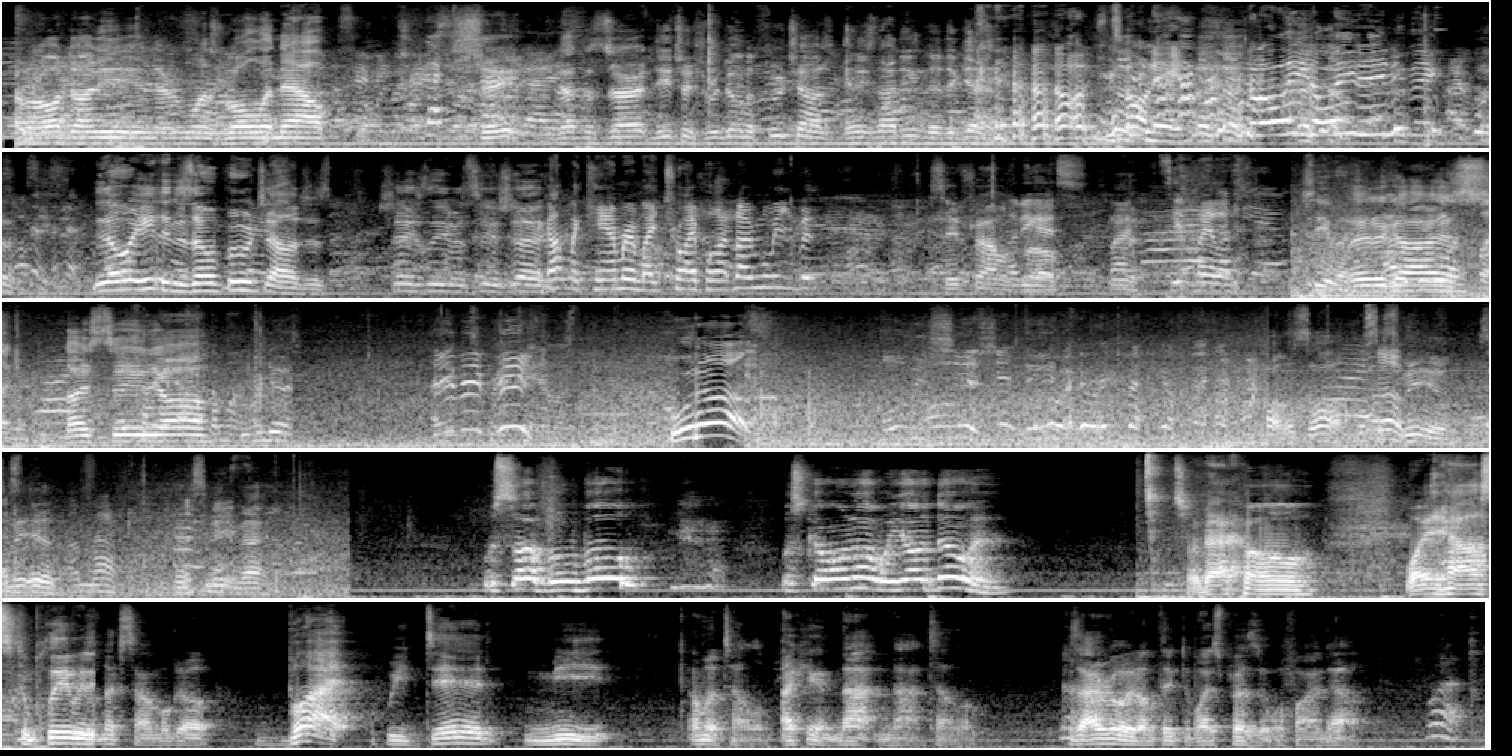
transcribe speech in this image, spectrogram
We're all done eating, everyone's rolling out. Shake, got dessert. Dietrich, we're doing a food challenge, and he's not eating it again. don't eat. Don't eat. Don't eat anything. you know, eating his own food challenges. Shake's leaving too, Shake. Got my camera and my tripod, and I'm leaving. Safe travels, Love you bro. guys. Bye. See you playlist. See you, buddy. Later, Have a good guys. one. Nice seeing y'all. Come on, we're doing. What up? Holy shit, shit, dude. Oh, what's up? What's nice up? to meet you. Nice to meet you. I'm Mac. Nice to meet you, Mac. What's up, boo boo? What's going on? What y'all doing? So we're back home. White House completely. Next time we'll go. But we did meet. I'm gonna tell him. I can't not not tell him because I really don't think the vice president will find out. What?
